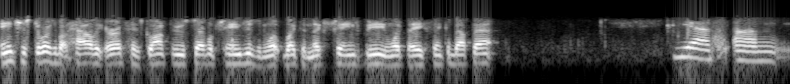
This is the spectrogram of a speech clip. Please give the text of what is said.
ancient stories about how the Earth has gone through several changes and what might the next change be and what they think about that? Yes, um,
